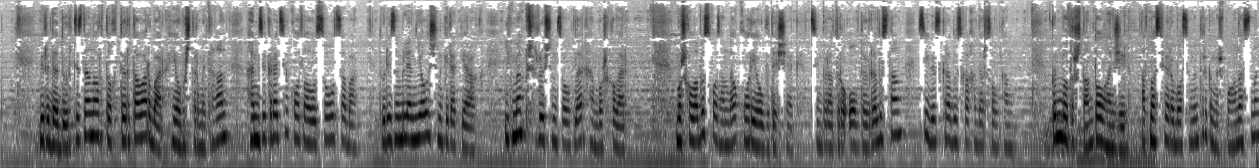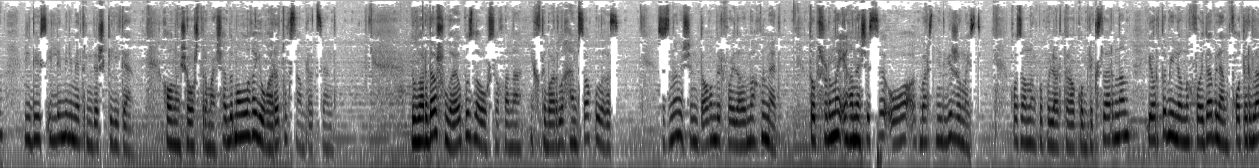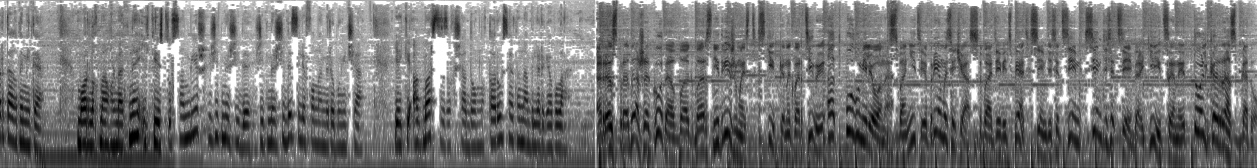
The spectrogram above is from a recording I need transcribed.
Биредә 400 дән артык төр товар бар, ябыштырмый торган һәм декоратив катлаулы савыт саба. Туризм белән ял өчен кирәк ярак. Икмәк пешерү өчен савытлар һәм башкалар. Башкалабыз Казанда кар яуып үтәчәк. Температура 6 градустан 8 градуска кадәр салкын. Көн батыштан талган җил. Атмосфера басымы төркемеш баганасының 750 мм тәшкил итә. Һаваның чагыштырмача дымлылыгы югары 90%. Юлларда шулай ук бозлавык саклана. Игътибарлы һәм булыгыз. Сезнең өчен тагын бер файдалы мәгълүмат. Топшыруның иганәчесе ООО «Акбарс недвижимость». Казанның популяр торак комплексларыннан ярты миллионлык файда белән фатирлар тәкъдим итә. Барлык мәгълүматны 295 77 77 телефон номеры буенча яки Акбарс сызыкча домлыктары сайтына белергә була. Распродажа года в Акбарс недвижимость. Скидка на квартиры от полумиллиона. Звоните прямо сейчас. 295 77 77. Такие цены только раз в году.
